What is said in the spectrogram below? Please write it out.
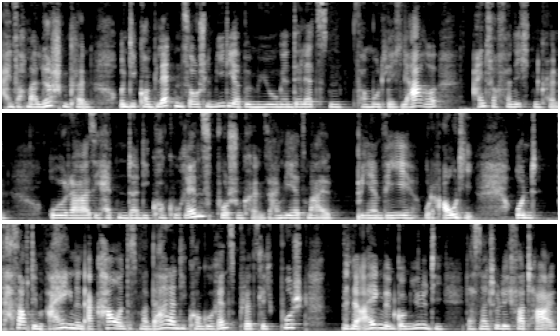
einfach mal löschen können und die kompletten Social-Media-Bemühungen der letzten vermutlich Jahre einfach vernichten können. Oder sie hätten dann die Konkurrenz pushen können, sagen wir jetzt mal BMW oder Audi. Und das auf dem eigenen Account, dass man da dann die Konkurrenz plötzlich pusht, in der eigenen Community, das ist natürlich fatal.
